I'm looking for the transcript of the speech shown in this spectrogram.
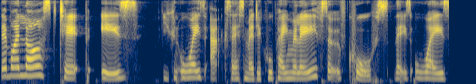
Then my last tip is you can always access medical pain relief. So, of course, there is always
